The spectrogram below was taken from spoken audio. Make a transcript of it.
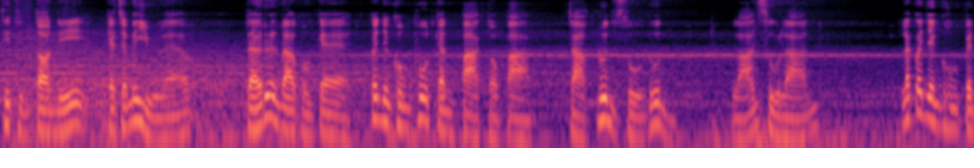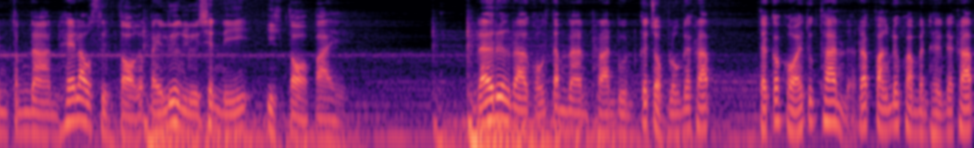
ที่ถึงตอนนี้แกจะไม่อยู่แล้ว แต่เรื่องราวของแกก็ยังคงพูดกันปากต่อปาก จากรุ่นสู่รุ่น หลานสู่หลาน และก็ยังคงเป็นตำนานให้เล่าสืบต่อกันไปเรื่องลือเช่นนี้อีกต่อไป และเรื่องราวของตำนานพรานบุญก็จบลงนะครับ แต่ก็ขอให้ทุกท่านรับฟังด้วยความบันเทิงนะครับ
